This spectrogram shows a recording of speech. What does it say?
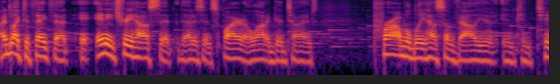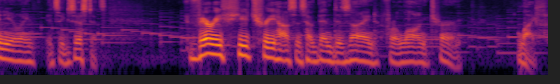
I'd like to think that any treehouse that, that has inspired a lot of good times probably has some value in continuing its existence. Very few tree houses have been designed for long-term life.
